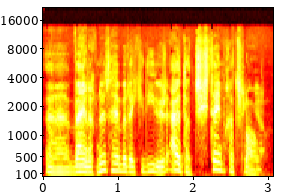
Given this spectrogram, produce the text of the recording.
uh, weinig nut hebben... dat je die dus uit dat systeem gaat slopen. Ja.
